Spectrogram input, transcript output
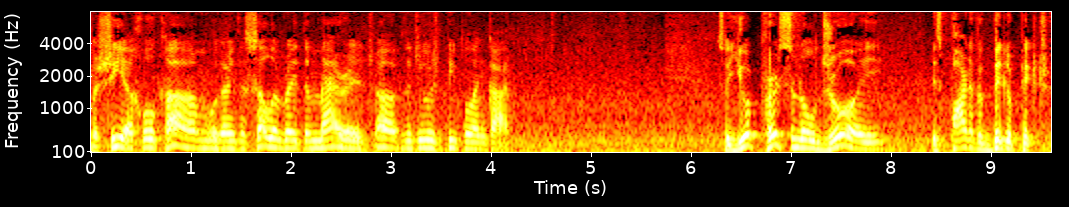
Mashiach will come, we're going to celebrate the marriage of the Jewish people and God. So your personal joy is part of a bigger picture.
